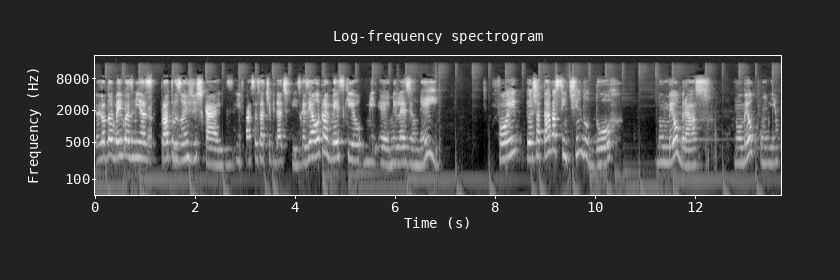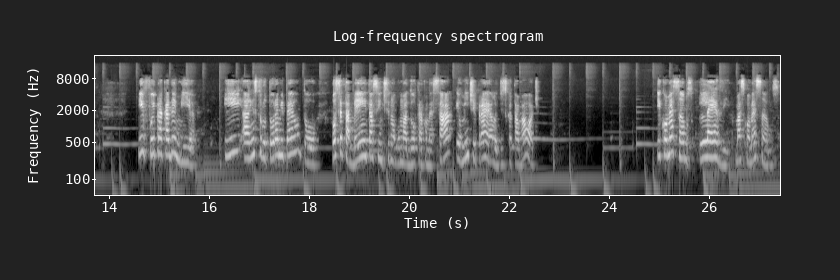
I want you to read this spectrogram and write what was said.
eu já tô bem com as minhas protrusões discais e faço as atividades físicas. E a outra vez que eu me, é, me lesionei foi, eu já estava sentindo dor no meu braço, no meu punho, e fui para academia. E a instrutora me perguntou: Você está bem? Está sentindo alguma dor para começar? Eu menti para ela, disse que eu estava ótimo. E começamos, leve, mas começamos.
